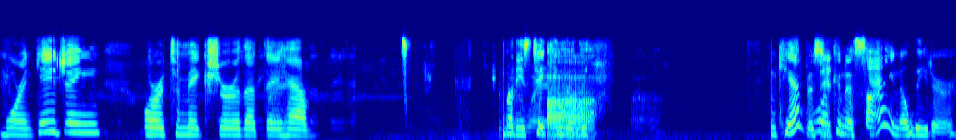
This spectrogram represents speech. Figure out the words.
more engaging or to make sure that they have somebody's taking the lead. Uh, In Canvas, you can assign a leader.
